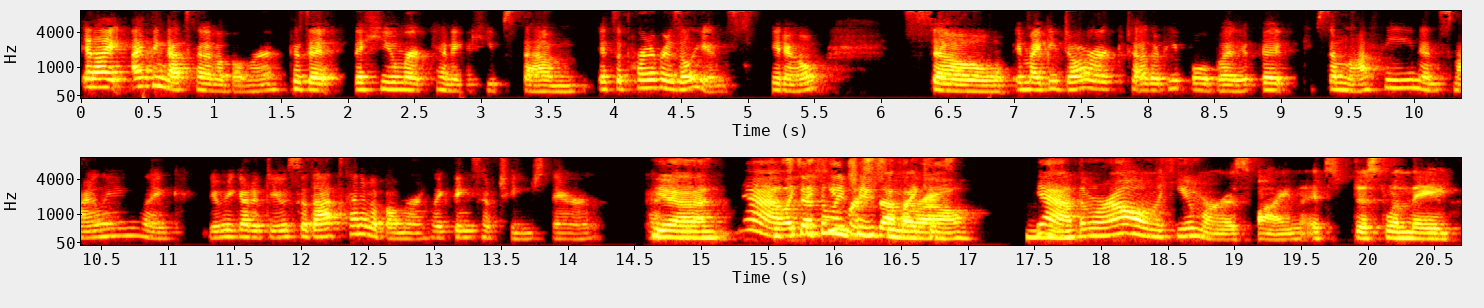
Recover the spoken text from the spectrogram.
and i i think that's kind of a bummer because it the humor kind of keeps them it's a part of resilience you know so it might be dark to other people but if it keeps them laughing and smiling like do we got to do so that's kind of a bummer like things have changed there Yeah. Yeah, It's like definitely the humor changed the stuff. I can morale. Yeah, mm-hmm. the morale and the humor is fine. It's just when they,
